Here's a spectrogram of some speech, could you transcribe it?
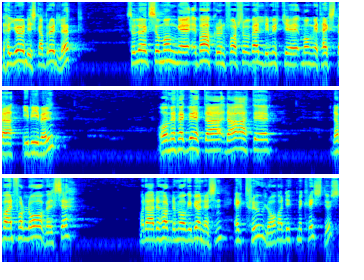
det jødiske bryllup. Så løg så mange bakgrunn for så veldig mye, mange tekster i Bibelen. Og vi fikk vite da at eh, det var en forlovelse. Og det hørte vi òg i begynnelsen. Jeg trulova dykk med Kristus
